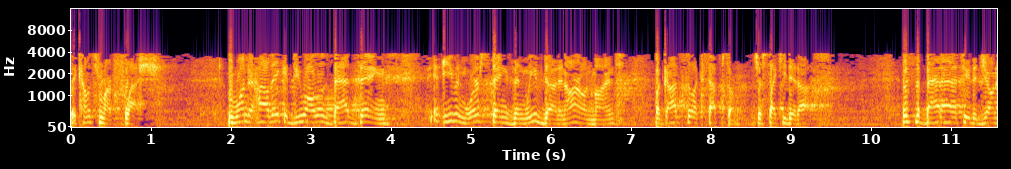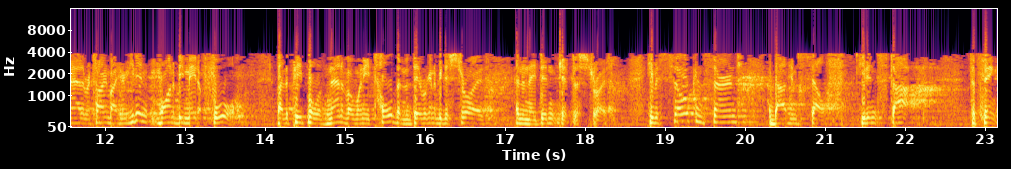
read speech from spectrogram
It comes from our flesh. We wonder how they could do all those bad things, even worse things than we've done in our own minds, but God still accepts them, just like He did us. This is the bad attitude that Jonah had that we're talking about here. He didn't want to be made a fool by the people of Nineveh when he told them that they were going to be destroyed, and then they didn't get destroyed. He was so concerned about himself. He didn't stop to think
